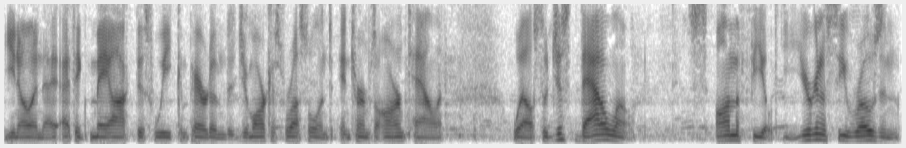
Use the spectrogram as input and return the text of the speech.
You know, and I, I think Mayock this week compared him to JaMarcus Russell in, in terms of arm talent. Well, so just that alone on the field, you're going to see Rosen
